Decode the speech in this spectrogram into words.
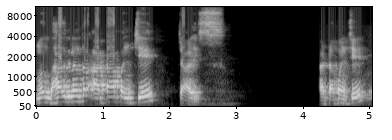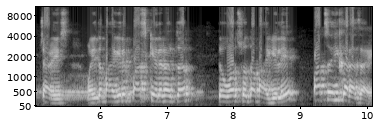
मग भाग दिल्यानंतर आठा पंचे चाळीस. आठा पंचे चाळीस. मग इथं भागिले पाच केल्यानंतर तर वर सुद्धा भागिले पाच ही करायचं आहे.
